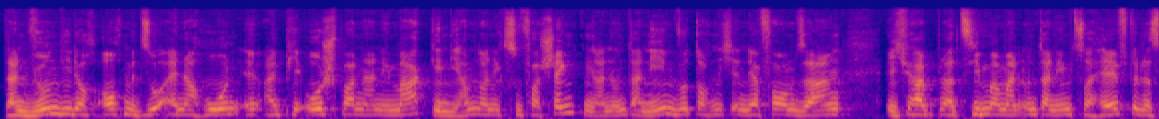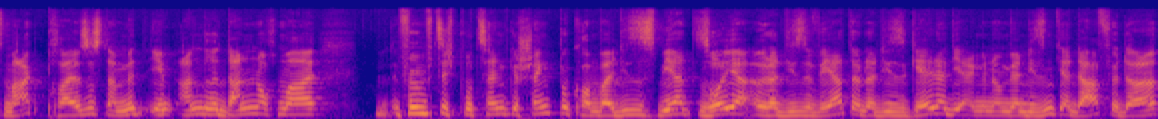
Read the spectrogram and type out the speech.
dann würden die doch auch mit so einer hohen IPO-Spanne an den Markt gehen. Die haben doch nichts zu verschenken. Ein Unternehmen wird doch nicht in der Form sagen, ich platziere mal mein Unternehmen zur Hälfte des Marktpreises, damit eben andere dann nochmal 50 Prozent geschenkt bekommen, weil dieses Wert soll ja, oder diese Werte oder diese Gelder, die eingenommen werden, die sind ja dafür da,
